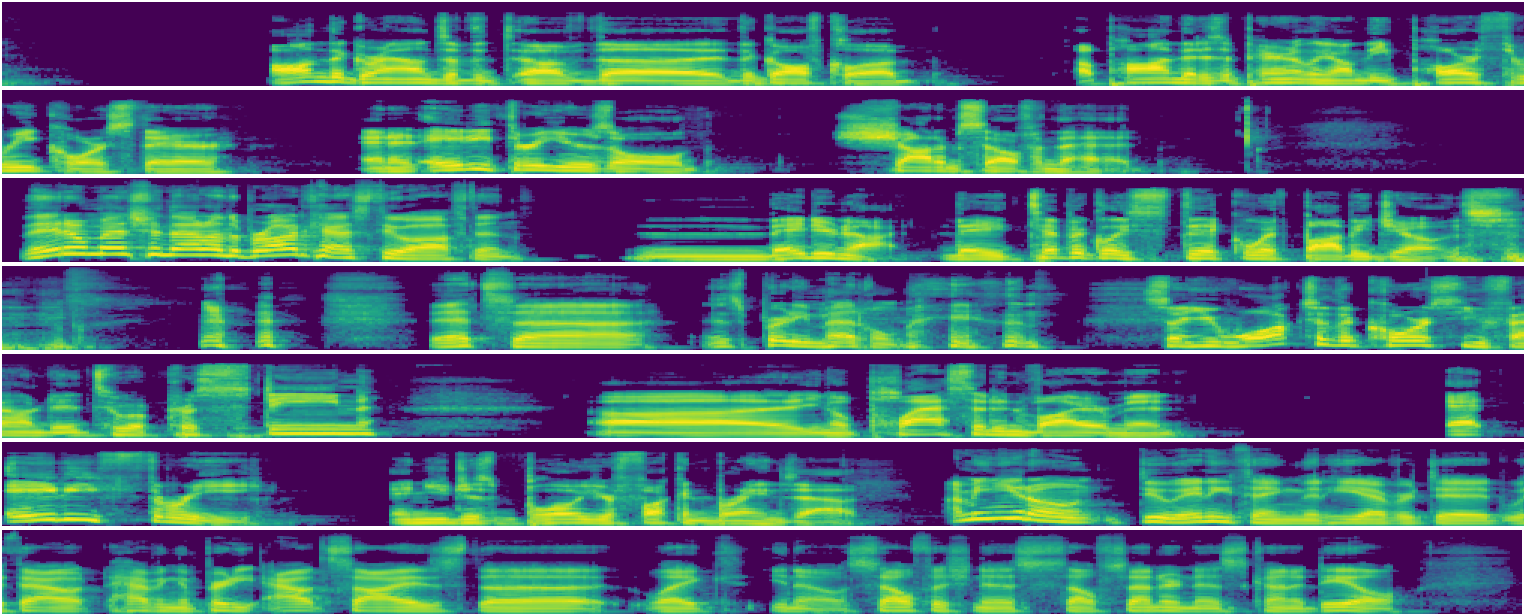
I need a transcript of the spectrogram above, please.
on the grounds of the of the the golf club, a pond that is apparently on the par 3 course there, and at 83 years old shot himself in the head. They don't mention that on the broadcast too often. They do not. They typically stick with Bobby Jones. It's uh, it's pretty metal, man. So you walk to the course you founded to a pristine, uh, you know, placid environment at 83, and you just blow your fucking brains out. I mean, you don't do anything that he ever did without having a pretty outsized, uh, like you know, selfishness, self-centeredness kind of deal.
